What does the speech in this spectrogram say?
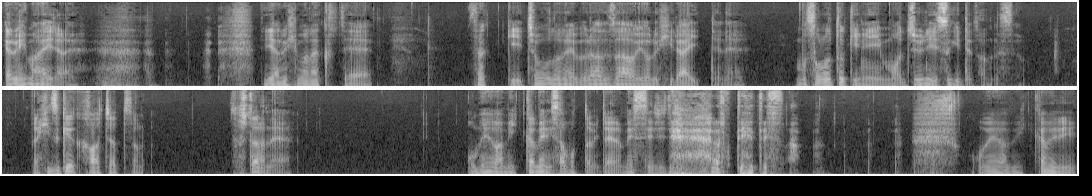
やる暇ないじゃない？やる暇なくて、さっきちょうどね、ブラウザーを夜開いてね、もうその時にもう12時過ぎてたんですよ。日付が変わっちゃってたの。そしたらね、おめえは3日目にサボったみたいなメッセージで出てさおめえは3日目に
